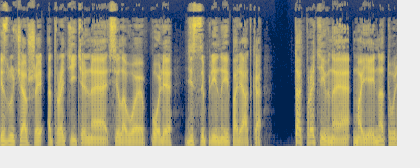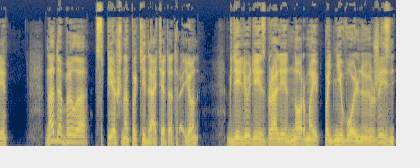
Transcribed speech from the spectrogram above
излучавшей отвратительное силовое поле дисциплины и порядка, так противное моей натуре. Надо было спешно покидать этот район, где люди избрали нормой подневольную жизнь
